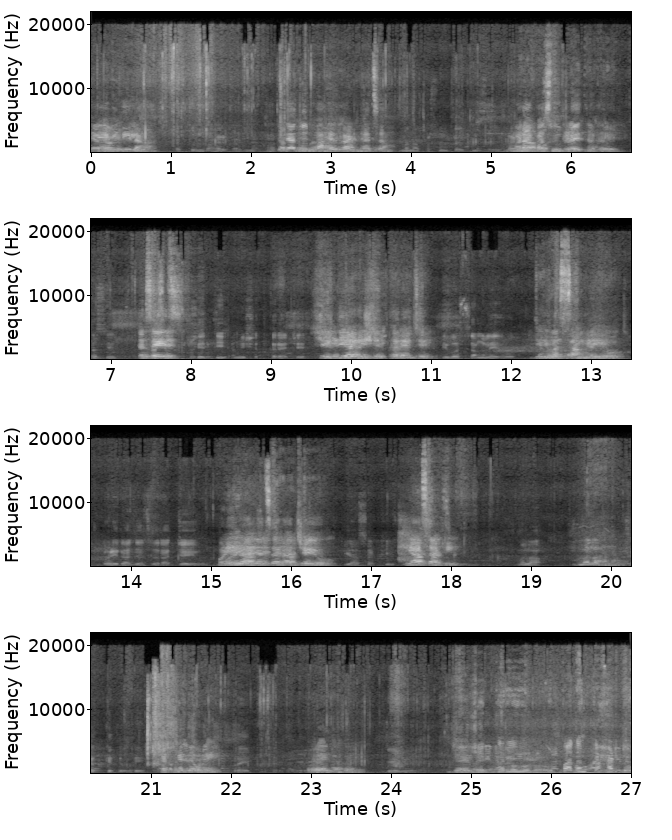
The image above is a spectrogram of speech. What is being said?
त्या व्यक्तीला त्यातून बाहेर काढण्याचा त्यातून बाहेर काढण्याचा मनापासून प्रयत्न करेल. मनापासून प्रयत्न करेल तसेच शेती आणि शेतकऱ्याचे शेती आणि शेतकऱ्याचे दिवस चांगले येवो दिवस चांगले येऊ बळीराजाचं राज्य येवो बळीराजाचं राज्य येऊ यासाठी यासाठी मला मला शक्य तेवढे शक्य तेवढे प्रयत्न करेल प्रयत्न करेल जय जय शेतकरी उत्पादन काढतो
